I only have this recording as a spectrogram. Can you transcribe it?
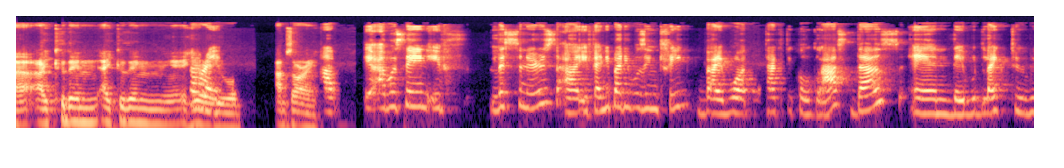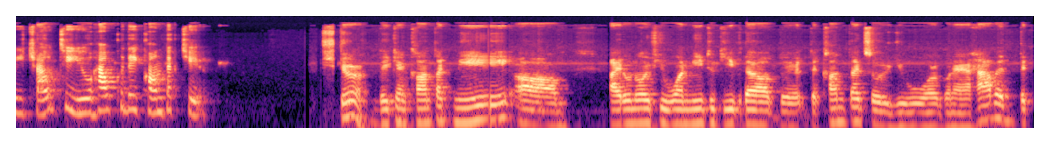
Uh, I couldn't. I couldn't hear sorry. you. I'm sorry. Uh, yeah, I was saying if listeners, uh, if anybody was intrigued by what Tactical Glass does and they would like to reach out to you, how could they contact you? Sure, they can contact me. Um, I don't know if you want me to give the, the, the contacts or you are going to have it, but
